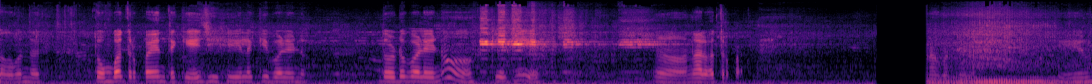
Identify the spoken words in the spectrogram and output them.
ತೊಗೊಬಂದವ್ರಿ. ತೊಂಬತ್ತು ರೂಪಾಯಿ ಅಂತ ಕೆ ಜಿ ಏಲಕ್ಕಿ ಬಾಳೆಹಣ್ಣು. ದೊಡ್ಡ ಬಳೆನು ಕೆ ಜಿ ನಲ್ವತ್ತು ರೂಪಾಯಿ. ಗೊತ್ತಿಲ್ಲ. ಏನು?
